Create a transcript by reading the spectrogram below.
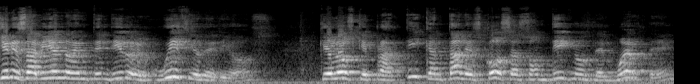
quienes habiendo entendido el juicio de Dios, que los que practican tales cosas son dignos de muerte,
